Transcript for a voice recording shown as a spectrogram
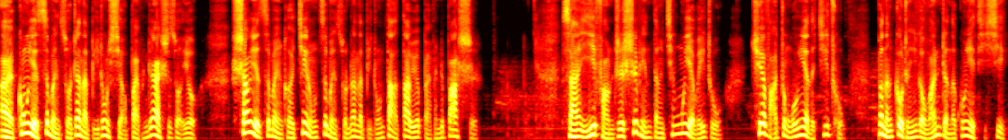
二，工业资本所占的比重小，百分之二十左右；商业资本和金融资本所占的比重大，大约百分之八十；三，以纺织、食品等轻工业为主，缺乏重工业的基础，不能构成一个完整的工业体系；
